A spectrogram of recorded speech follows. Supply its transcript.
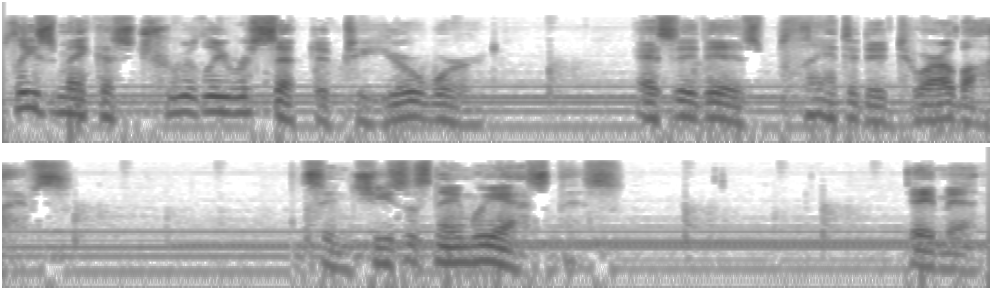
please make us truly receptive to your word as it is planted into our lives. It's in Jesus' name we ask this. Amen.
